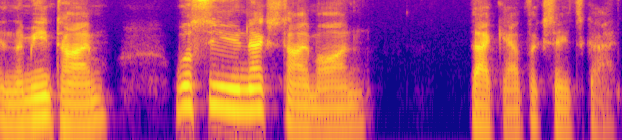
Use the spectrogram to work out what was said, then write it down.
In the meantime, we'll see you next time on that Catholic Saints Guy.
